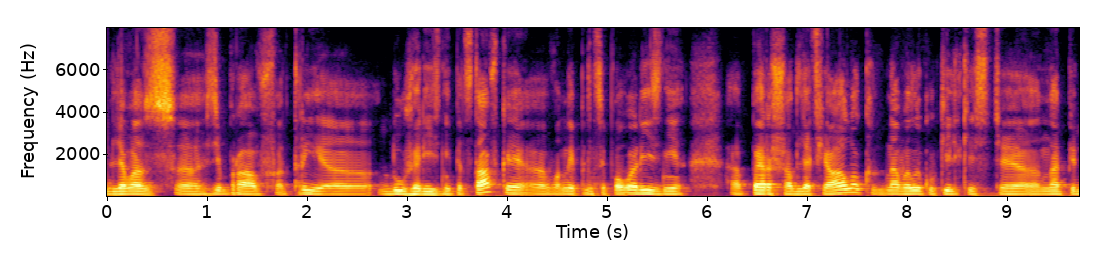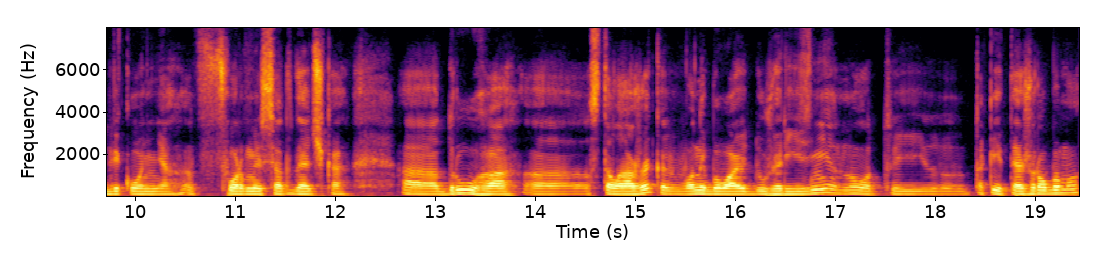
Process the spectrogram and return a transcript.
для вас е, зібрав три е, дуже різні підставки. Е, Вони принципово різні. Перша для фіалок на велику кількість на підвіконня в формі сердечка. Друга стелажик. Вони бувають дуже різні. Ну, от, і такий теж робимо.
